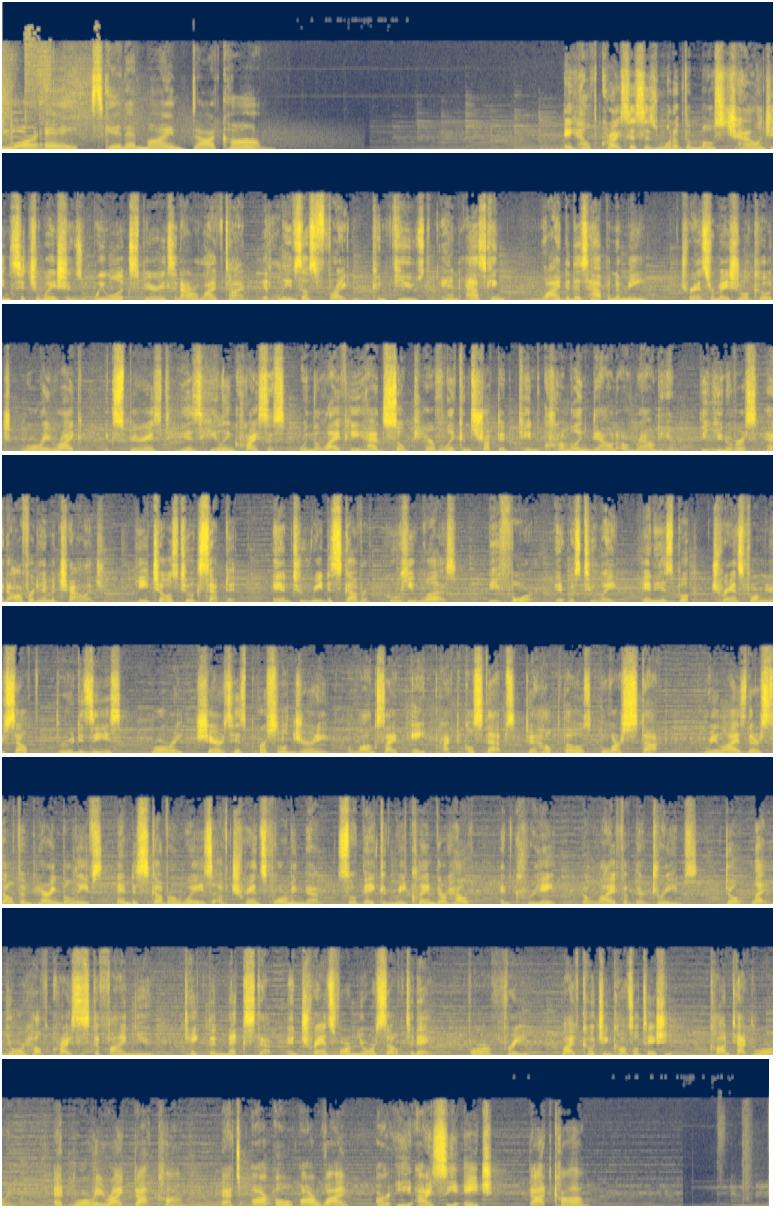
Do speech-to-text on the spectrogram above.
skinandmind.com. A health crisis is one of the most challenging situations we will experience in our lifetime. It leaves us frightened, confused, and asking, why did this happen to me? Transformational coach Rory Reich experienced his healing crisis when the life he had so carefully constructed came crumbling down around him. The universe had offered him a challenge. He chose to accept it and to rediscover who he was before it was too late. In his book, Transform Yourself Through Disease, Rory shares his personal journey alongside eight practical steps to help those who are stuck realize their self impairing beliefs and discover ways of transforming them so they can reclaim their health and create the life of their dreams. Don't let your health crisis define you. Take the next step and transform yourself today. For a free life coaching consultation, contact Rory at roryreich.com. That's R O R Y R E I C H dot com.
